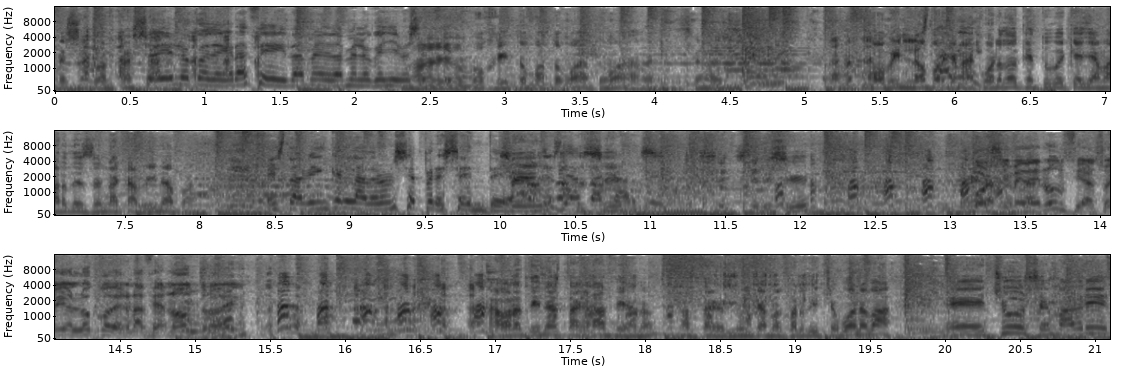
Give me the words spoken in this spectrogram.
me sacó una Soy el loco de gracia y dame, dame lo que lleves Ay, encima. un poquito, toma, toma, toma. a ver, ¿sabes? No, Móvil no, porque me acuerdo que tuve que llamar desde una cabina para. Está bien que el ladrón se presente Sí, antes de sí. atacarte. Sí, sí. Por si me denuncias, soy el loco de gracia, no otro, ¿eh? Ahora tiene hasta gracia, ¿no? Hasta que nunca mejor dicho. Bueno, va. Eh, Chus, en Madrid.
